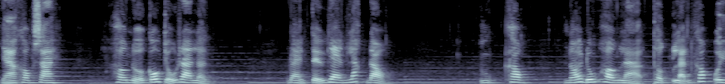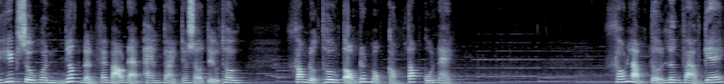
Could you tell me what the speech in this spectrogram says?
Dạ không sai, hơn nữa cố chủ ra lệnh. Đoàn tiểu giang lắc đầu không, nói đúng hơn là thật lãnh khóc uy hiếp sư huynh nhất định phải bảo đảm an toàn cho sở tiểu thư, không được thương tổn đến một cọng tóc của nàng. Khấu lẩm tựa lưng vào ghế,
